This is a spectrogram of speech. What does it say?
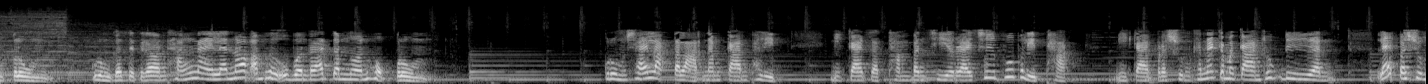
1กลุ่ม กลุ่มเกษตรกรทั้งในและนอกอำเภออุบลรัฐจำนวน 6 กลุ่ม กลุ่มใช้หลักตลาดนำการผลิต มีการจัดทำบัญชีรายชื่อผู้ผลิตผัก มีการประชุมคณะกรรมการทุกเดือน และประชุม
